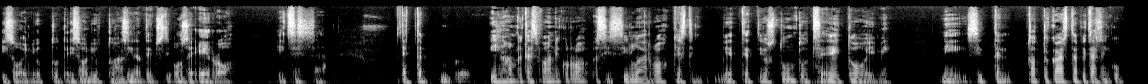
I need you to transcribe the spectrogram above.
isoin juttu. Että isoin juttuhan siinä tietysti on se ero itsessään. Että ihan pitäisi vaan niinku roh- siis sillä rohkeasti miettiä, että jos tuntuu, että se ei toimi, niin sitten totta kai sitä pitäisi niinku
